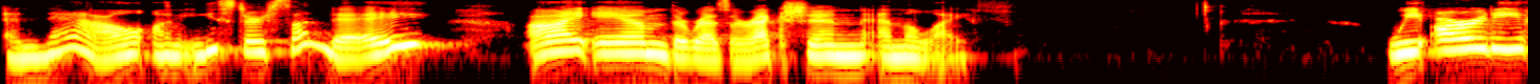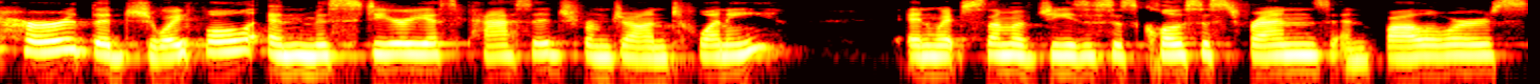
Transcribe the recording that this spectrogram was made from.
And now on Easter Sunday, I am the resurrection and the life. We already heard the joyful and mysterious passage from John 20, in which some of Jesus' closest friends and followers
